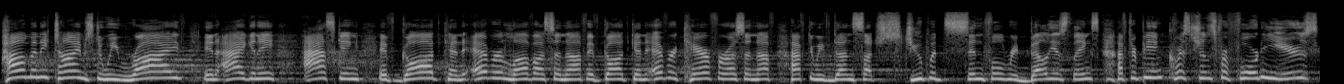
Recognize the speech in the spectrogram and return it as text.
How many times do we writhe in agony asking if God can ever love us enough, if God can ever care for us enough after we've done such stupid, sinful, rebellious things, after being Christians for 40 years?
